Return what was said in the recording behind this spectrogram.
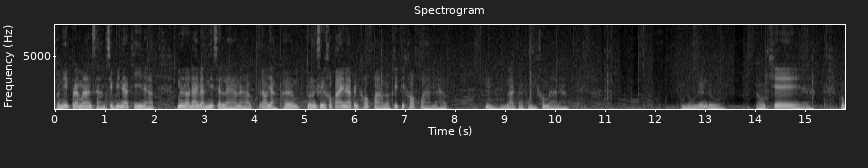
ตัวนี้ประมาณ 30 วินาทีนะครับ เมื่อเราได้แบบนี้เสร็จแล้วนะครับ เราอยากเพิ่มตัวหนังสือเข้าไปนะเป็นข้อความเราคลิกที่ข้อความนะครับอืมผมลากจากตรงนี้เข้ามานะครับ ผมลองเลื่อนดูโอเค ผม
